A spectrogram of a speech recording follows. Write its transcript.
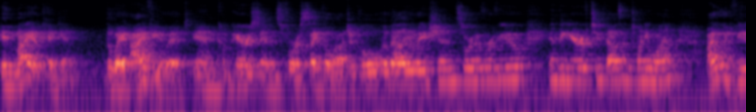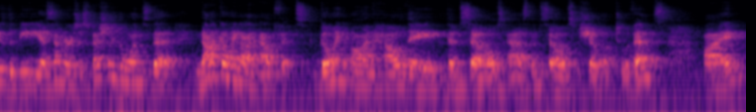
in my opinion, the way I view it in comparisons for a psychological evaluation sort of review in the year of 2021, I would view the BDSMers, especially the ones that not going on outfits, going on how they themselves, as themselves, show up to events. I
